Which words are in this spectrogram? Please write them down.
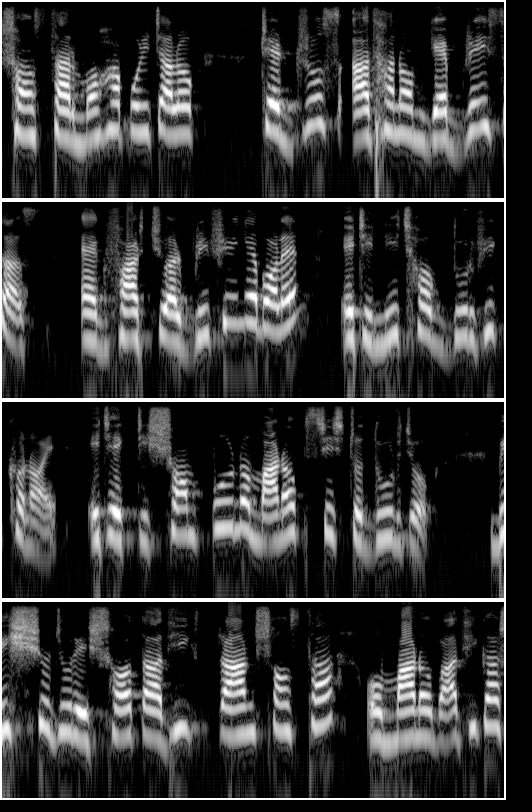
সংস্থার মহাপরিচালক টেড্রোস আধানম গ্যাব্রেসাস এক ভার্চুয়াল ব্রিফিংয়ে বলেন এটি নিছক দুর্ভিক্ষ নয়, এটি একটি সম্পূর্ণ মানব সৃষ্ট দুর্যোগ। বিশ্বজুড়ে শতাধিক ত্রাণ সংস্থা ও মানবাধিকার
